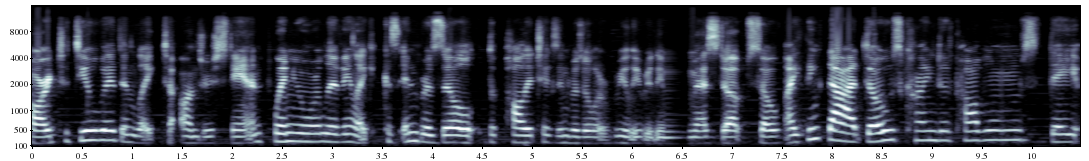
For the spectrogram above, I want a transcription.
hard to deal with and like to understand when you're living like because in brazil the politics in brazil are really really messed up. So i think that those kind of problems they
